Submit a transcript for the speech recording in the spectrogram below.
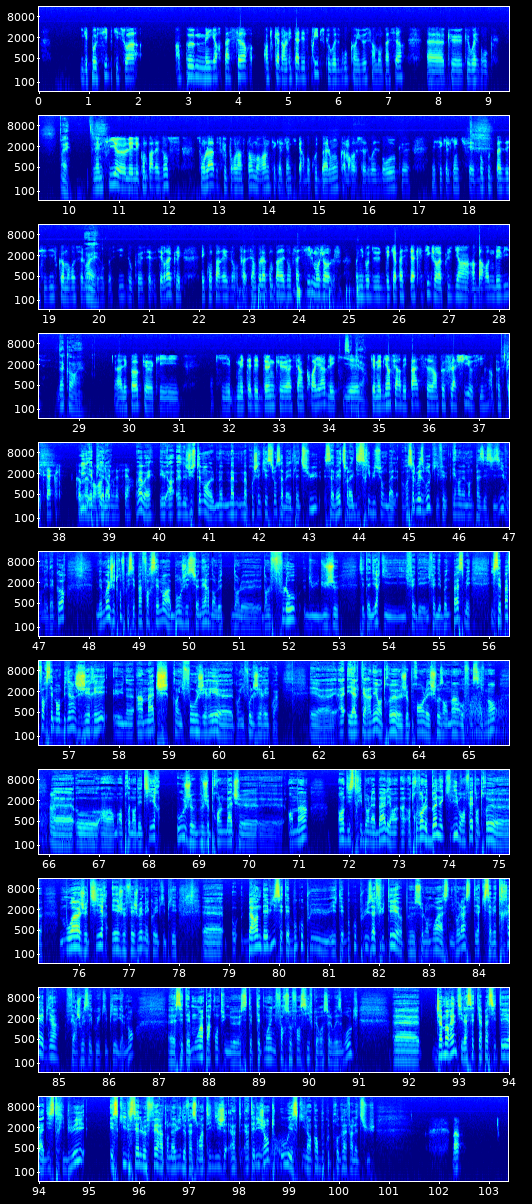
il est possible qu'il soit un peu meilleur passeur, en tout cas dans l'état d'esprit, parce que Westbrook, quand il veut, c'est un bon passeur, euh, que, que Westbrook. Ouais. Même si les, les, comparaisons sont là parce que pour l'instant, Morant c'est quelqu'un qui perd beaucoup de ballons, comme Russell Westbrook, euh, mais c'est quelqu'un qui fait beaucoup de passes décisives comme Russell Westbrook aussi. Donc euh, c'est vrai que les, les comparaisons, enfin c'est un peu la comparaison facile. Moi, je, au niveau de, des capacités athlétiques, j'aurais plus dit un, Baron Davis. D'accord. À l'époque, euh, qui qui mettait des dunks assez incroyables et qui, qui aimait bien faire des passes un peu flashy aussi, un peu spectacle oui, et puis alors, le faire. Ouais, ouais. Et euh, justement, ma, prochaine question, ça va être là-dessus. Ça va être sur la distribution de balles. Russell Westbrook, il fait énormément de passes décisives, on est d'accord. Mais moi, je trouve que c'est pas forcément un bon gestionnaire dans le dans le dans le flow du, du jeu. C'est-à-dire qu'il fait des il fait des bonnes passes, mais il sait pas forcément bien gérer une un match quand il faut gérer euh, quand il faut le gérer quoi. Et, euh, et alterner entre je prends les choses en main offensivement euh, en, en, prenant des tirs où je, prends le match euh, en main en distribuant la balle et en, trouvant le bon équilibre en fait entre euh, moi je tire et je fais jouer mes coéquipiers. Baron Davis était beaucoup plus était beaucoup plus affûté selon moi à ce niveau-là, c'est-à-dire qu'il savait très bien faire jouer ses coéquipiers également. C'était moins par contre c'était peut-être moins une force offensive que Russell Westbrook. Jamorant, il a cette capacité à distribuer est-ce qu'il sait le faire, à ton avis, de façon intelligente ou est-ce qu'il a encore beaucoup de progrès à faire là-dessus? Ben,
